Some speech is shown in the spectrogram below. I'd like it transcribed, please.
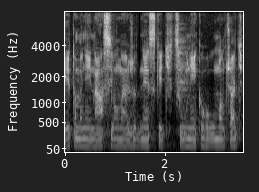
je to menej násilné, že dnes, keď chcú niekoho umlčať, e,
